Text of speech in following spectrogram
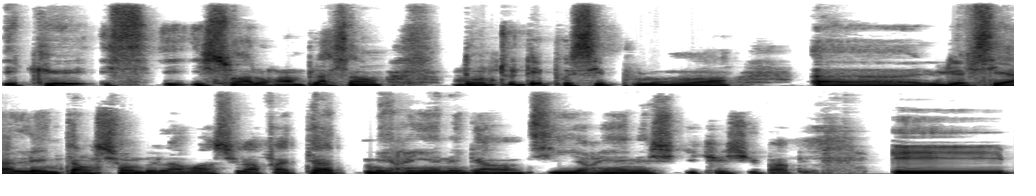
et qu'il soit le remplaçant. Donc tout est possible pour le moment. Euh, L'UFC a l'intention de l'avoir sur la FAT 4, mais rien n'est garanti, rien n'est écrit sur papier. Et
